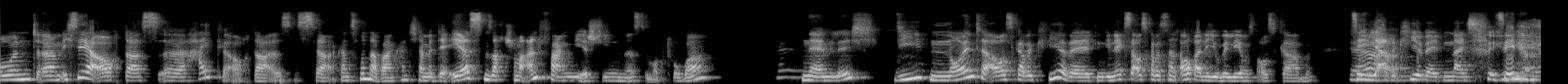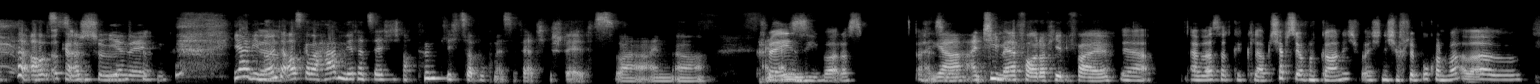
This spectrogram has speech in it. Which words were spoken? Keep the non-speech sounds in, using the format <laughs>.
Und ähm, ich sehe auch, dass äh, Heike auch da ist. Das ist ja ganz wunderbar. Dann kann ich ja mit der ersten Sache schon mal anfangen, die erschienen ist im Oktober. Nämlich die neunte Ausgabe Queerwelten. Die nächste Ausgabe ist dann auch eine Jubiläumsausgabe. Ja. Zehn Jahre Queerwelten, nein, zehn Jahre <laughs> Ausgaben Queerwelten. Ja, die ja. neunte Ausgabe haben wir tatsächlich noch pünktlich zur Buchmesse fertiggestellt. Es war ein äh, Crazy ein, war das. Also, ja, ein Team-Effort auf jeden Fall. Ja, aber es hat geklappt. Ich habe sie auch noch gar nicht, weil ich nicht auf der Buchon war, aber äh,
